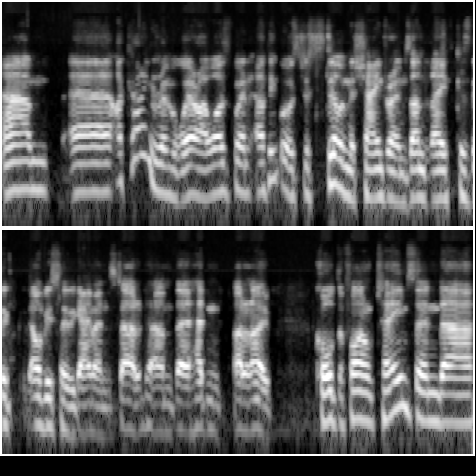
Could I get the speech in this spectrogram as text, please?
Um, uh, I can't even remember where I was when I think it was just still in the change rooms underneath because obviously the game hadn't started. Um, they hadn't, I don't know, called the final teams, and uh,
